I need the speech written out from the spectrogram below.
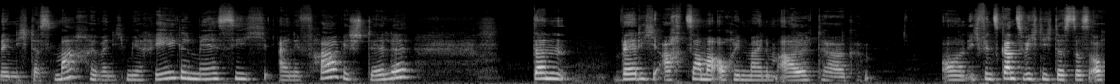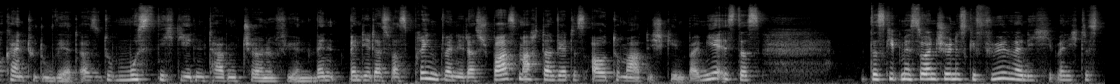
wenn ich das mache, wenn ich mir regelmäßig eine Frage stelle, dann werde ich achtsamer auch in meinem Alltag. Und ich finde es ganz wichtig, dass das auch kein To-Do wird. Also du musst nicht jeden Tag ein Journal führen. Wenn, wenn dir das was bringt, wenn dir das Spaß macht, dann wird es automatisch gehen. Bei mir ist das, das gibt mir so ein schönes Gefühl, wenn ich, wenn ich das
